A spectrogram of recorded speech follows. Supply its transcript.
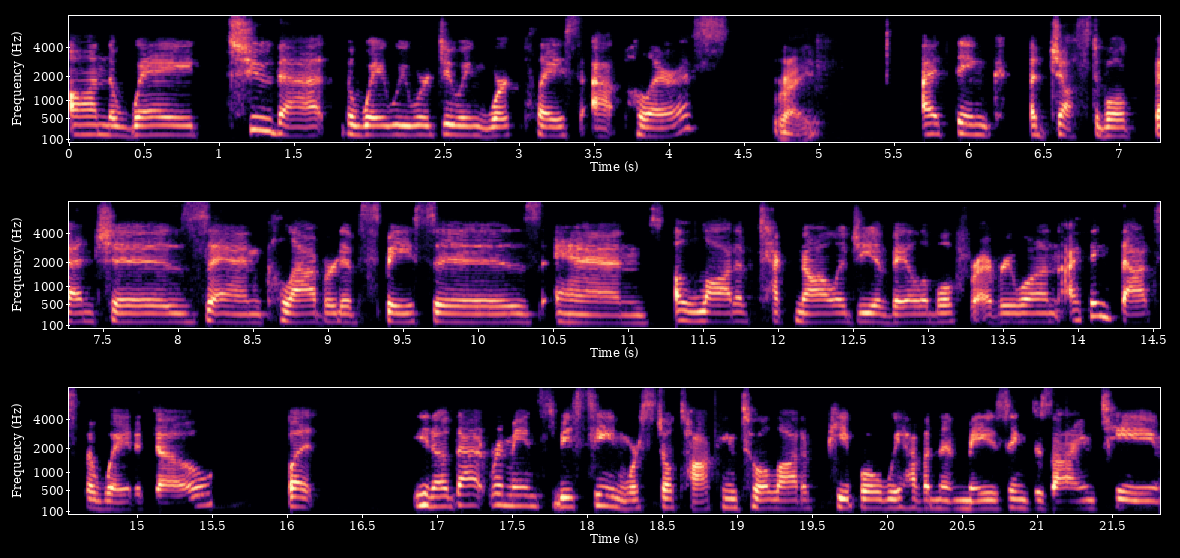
on the way to that, the way we were doing workplace at Polaris. Right. I think adjustable benches and collaborative spaces and a lot of technology available for everyone. I think that's the way to go. But you know that remains to be seen we're still talking to a lot of people we have an amazing design team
